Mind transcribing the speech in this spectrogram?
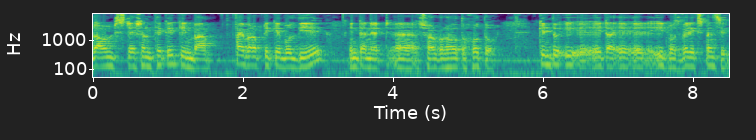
ground station থেকে কিংবা ফাইবার অপটিক কেবল দিয়ে ইন্টারনেট সরবরাহ হতো। কিন্তু এটা ইট ওয়াজ ভেরি এক্সপেন্সিভ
